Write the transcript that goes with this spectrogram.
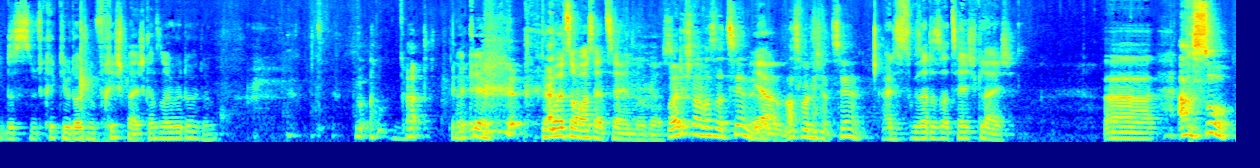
Das kriegt die Bedeutung Frischfleisch, ganz neue Bedeutung. Gott. Okay. Du wolltest noch was erzählen, Lukas. Wollte ich noch was erzählen? Ja. Was wollte ich erzählen? Hattest du gesagt, das erzähle ich gleich. Äh, ach so.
